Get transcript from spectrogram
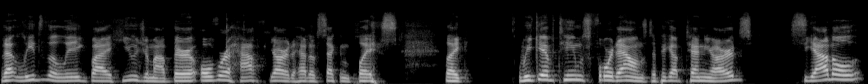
That leads the league by a huge amount. They're over a half yard ahead of second place. Like we give teams four downs to pick up 10 yards. Seattle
